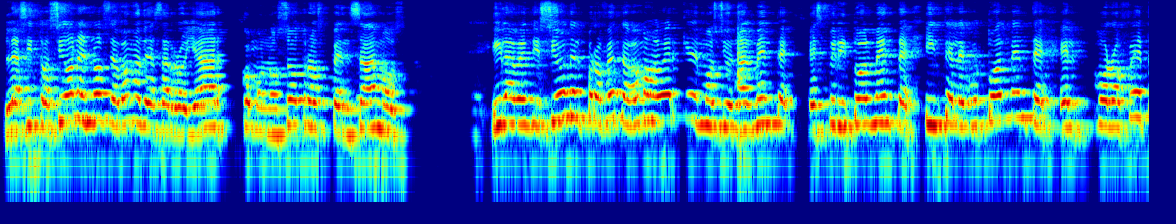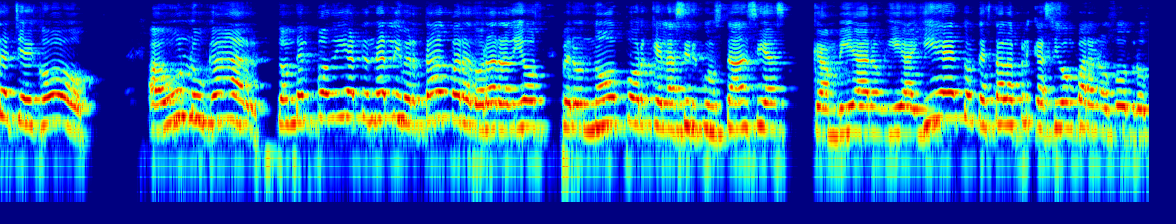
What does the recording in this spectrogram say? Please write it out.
las situaciones no se van a desarrollar como nosotros pensamos y la bendición del profeta, vamos a ver que emocionalmente, espiritualmente, intelectualmente, el profeta llegó a un lugar donde él podía tener libertad para adorar a Dios, pero no porque las circunstancias cambiaron. Y allí es donde está la aplicación para nosotros,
